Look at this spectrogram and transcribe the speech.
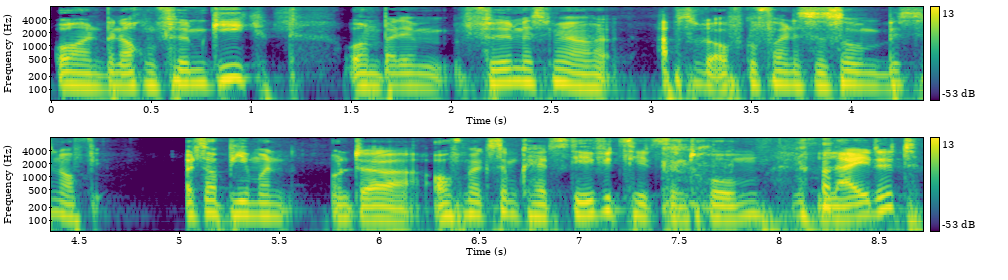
und bin auch ein Filmgeek. Und bei dem Film ist mir absolut aufgefallen, dass es so ein bisschen auf als ob jemand unter Aufmerksamkeitsdefizitsyndrom leidet,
